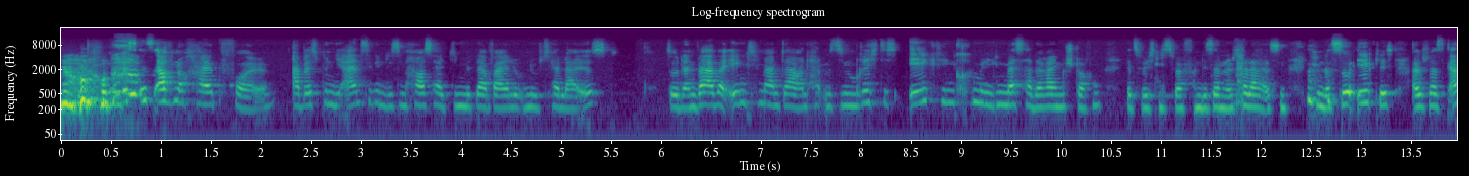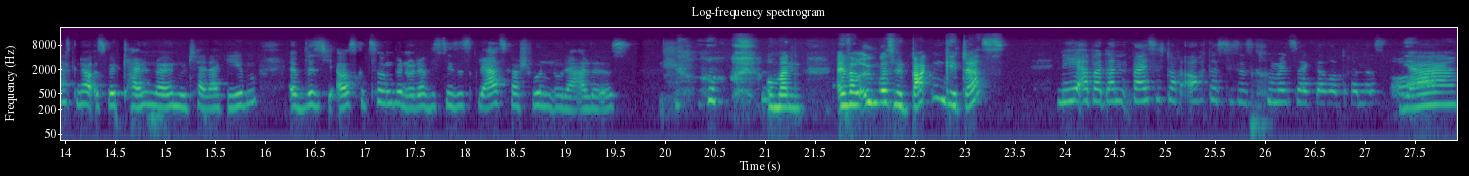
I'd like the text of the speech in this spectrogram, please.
Und es ist auch noch halb voll. Aber ich bin die Einzige in diesem Haushalt, die mittlerweile Nutella isst. So, dann war aber irgendjemand da und hat mit so einem richtig ekligen, krümeligen Messer da reingestochen. Jetzt will ich nichts mehr von dieser Nutella essen. Ich finde das so eklig. Aber ich weiß ganz genau, es wird keine neue Nutella geben, äh, bis ich ausgezogen bin oder bis dieses Glas verschwunden oder alle ist. oh Mann, einfach irgendwas mit Backen, geht das? Nee, aber dann weiß ich doch auch, dass dieses Krümelzeug da so drin ist. Oh. Ja,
